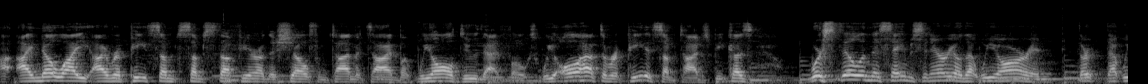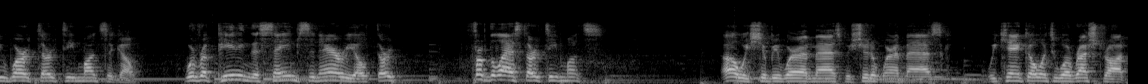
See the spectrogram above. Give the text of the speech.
I know, I I repeat some some stuff here on the show from time to time, but we all do that, folks. We all have to repeat it sometimes because we're still in the same scenario that we are in thir- that we were 13 months ago. We're repeating the same scenario thir- from the last 13 months. Oh, we should be wearing a mask. We shouldn't wear a mask. We can't go into a restaurant.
